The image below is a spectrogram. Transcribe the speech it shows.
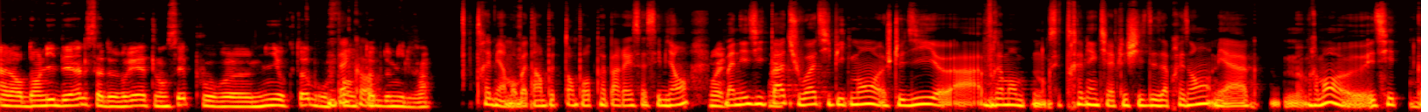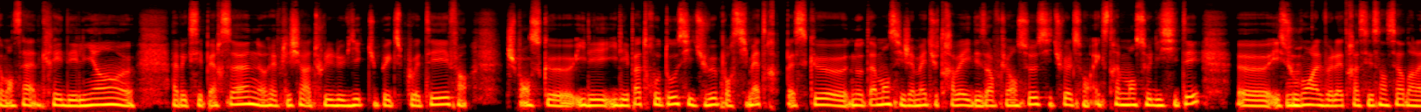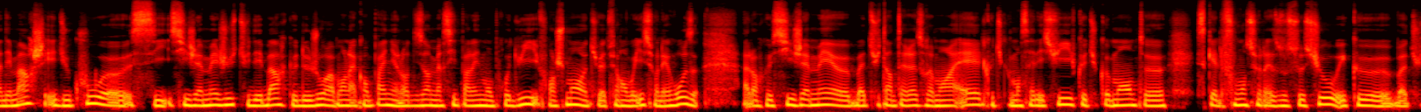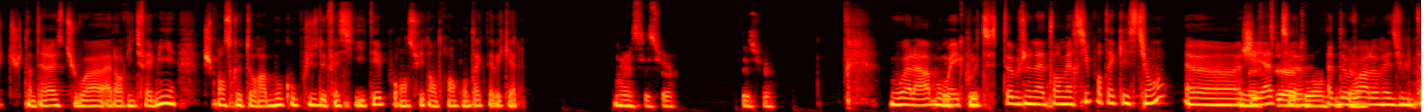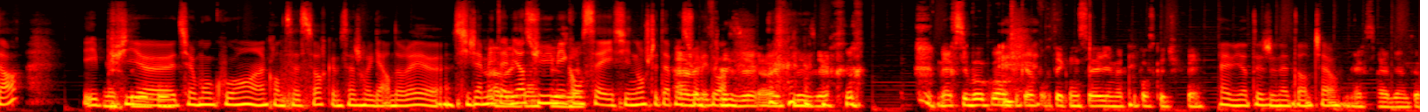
Alors, dans l'idéal, ça devrait être lancé pour euh, mi-octobre ou fin octobre 2020. Très bien. Bon, bah, t'as un peu de temps pour te préparer, ça c'est bien. Bah, n'hésite pas, tu vois, typiquement, euh, je te dis, euh, à vraiment, donc c'est très bien que tu réfléchisses dès à présent, mais à vraiment euh, essayer de commencer à créer des liens avec ces personnes, réfléchir à tous les leviers que tu peux exploiter. Enfin, je pense que il est, il est pas trop tôt, si tu veux, pour s'y mettre, parce que, notamment, si jamais tu travailles avec des influenceuses, si tu veux, elles sont extrêmement sollicitées, et souvent, elles veulent être assez sincères dans la démarche, et du coup, si, si jamais juste tu débarques deux jours avant la campagne en leur disant merci de parler de mon produit, franchement, tu vas te faire envoyer sur les roses. Alors que si jamais euh, bah, tu t'intéresses vraiment à elles, que tu commences à les suivre, que tu commentes euh, ce qu'elles font sur les réseaux sociaux et que bah, tu t'intéresses, tu, vois, à leur vie de famille, je pense que tu auras beaucoup plus de facilité pour ensuite entrer en contact avec elles. Oui, c'est sûr. C'est sûr. Voilà, bon bah écoute, top Jonathan, merci pour ta question. Euh, j'ai hâte, hâte de voir le résultat. Et puis, euh, tiens-moi au courant hein, quand ça sort, comme ça je regarderai. Euh, si jamais tu as bien suivi mes conseils, sinon je te taperai sur les doigts. avec plaisir. merci beaucoup en tout cas pour tes conseils et merci pour ce que tu fais. À bientôt, Jonathan. Ciao. Merci, à bientôt.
